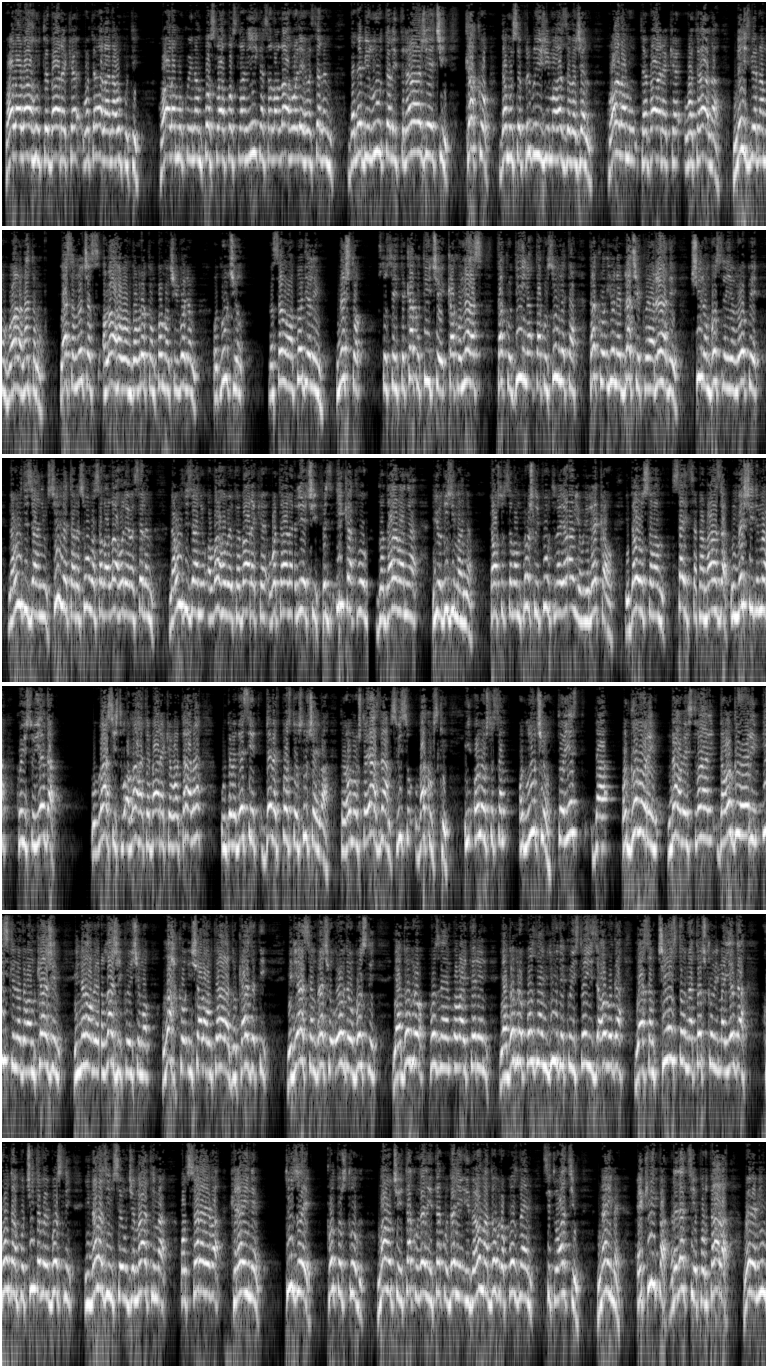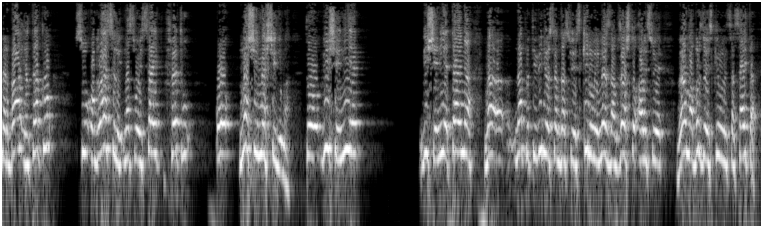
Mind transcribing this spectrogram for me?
Hvala Allahu te bareke wa ta'ala na uputi. Hvala mu koji nam posla poslanika sallallahu alaihi wa sallam da ne bi lutali tražeći kako da mu se približimo azza wa jal. Hvala mu te bareke wa ta'ala. Neizmjerna mu hvala na tome. Ja sam noćas Allahovom dobrotom pomoći i voljom odlučio da sa vama podijelim nešto što se i tekako tiče kako nas, tako dina, tako sunneta, tako i one braće koja radi širom Bosne i Europe na uzdizanju sunneta Rasula sallallahu alaihi ve sellem, na uzdizanju Allahove tabareke wa ta'ala riječi bez ikakvog dodavanja i oduzimanja. Kao što sam vam prošli put najavio i rekao i dao sam vam sajca namaza u mešidima koji su jeda u vlasništvu Allaha te bareke wa ta'ala u 99% slučajeva, to je ono što ja znam, svi su vakovski. I ono što sam odlučio, to jest da odgovorim na ove stvari, da odgovorim iskreno da vam kažem i na ove laži koje ćemo lahko, inša Allah, dokazati. Jer ja sam, braćo, ovdje u Bosni, ja dobro poznajem ovaj teren, ja dobro poznajem ljude koji stoji iza ovoga, ja sam često na točkovima, jel da, hodam po čitavoj Bosni i nalazim se u džematima od Sarajeva, Krajine, Tuzle, Kotorskog, Maoče i tako dalje i tako dalje i veoma dobro poznajem situaciju. Naime, ekipa redakcije portala Veve Mimber Ba, jel tako, su oglasili na svoj sajt fetvu o našim mešćidima. To više nije više nije tajna, na, naprotiv vidio sam da su je skinuli, ne znam zašto, ali su je veoma brzo je skinuli sa sajta,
